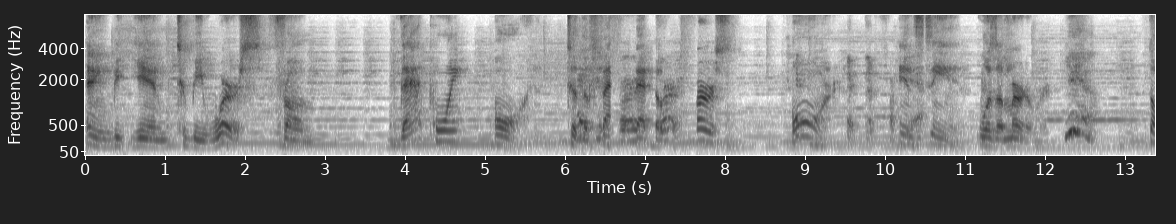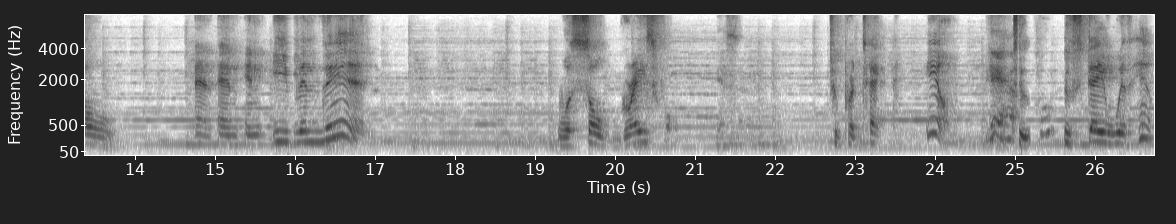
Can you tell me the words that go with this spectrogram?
and began to be worse from that point on to the fact that the birth. first born in yeah. sin was a murderer. yeah. So, and and and even then was so graceful Yes, sir. To protect him, Yeah. To- to stay with him.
